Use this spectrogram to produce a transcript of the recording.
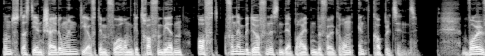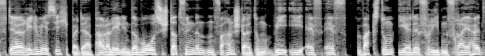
und dass die Entscheidungen, die auf dem Forum getroffen werden, oft von den Bedürfnissen der breiten Bevölkerung entkoppelt sind. Wolf, der regelmäßig bei der parallel in Davos stattfindenden Veranstaltung WEFF Wachstum, Erde, Frieden, Freiheit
